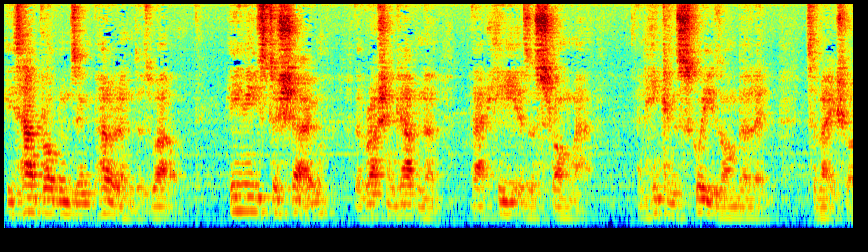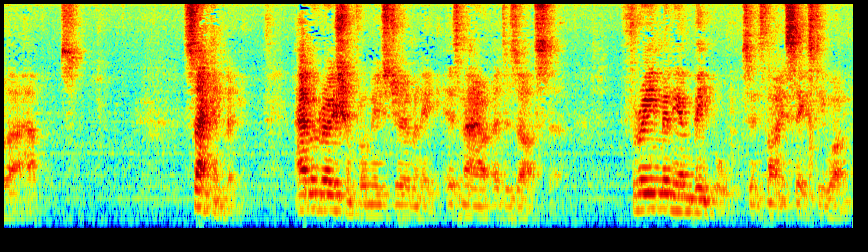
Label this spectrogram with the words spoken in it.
He's had problems in Poland as well. He needs to show the Russian cabinet that he is a strong man, and he can squeeze on Berlin to make sure that happens. Secondly, emigration from East Germany is now a disaster. Three million people since 1961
